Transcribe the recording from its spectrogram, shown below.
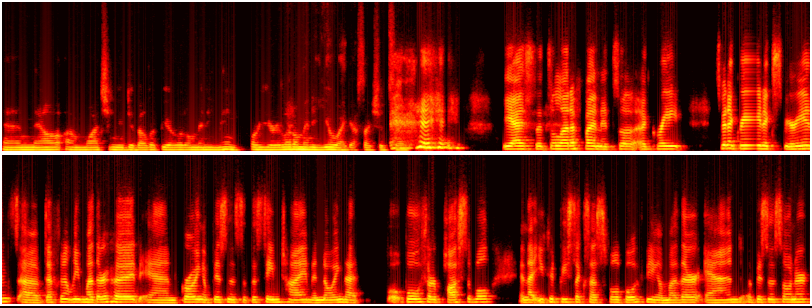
and now i'm watching you develop your little mini me or your little mini you i guess i should say. Yes it's a lot of fun. It's a, a great it's been a great experience uh, definitely motherhood and growing a business at the same time and knowing that both are possible and that you could be successful both being a mother and a business owner.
